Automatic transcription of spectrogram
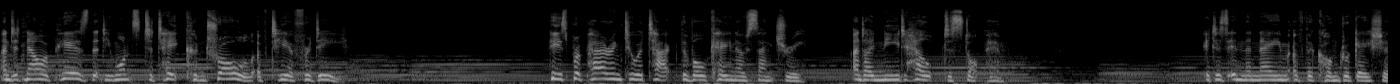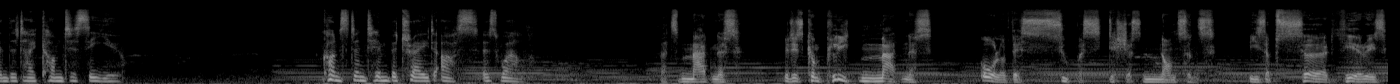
And it now appears that he wants to take control of Teer Fradee. He is preparing to attack the Volcano Sanctuary, and I need help to stop him. It is in the name of the congregation that I come to see you. Constantine betrayed us as well. That's madness. It is complete madness. All of this superstitious nonsense. These absurd theories.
